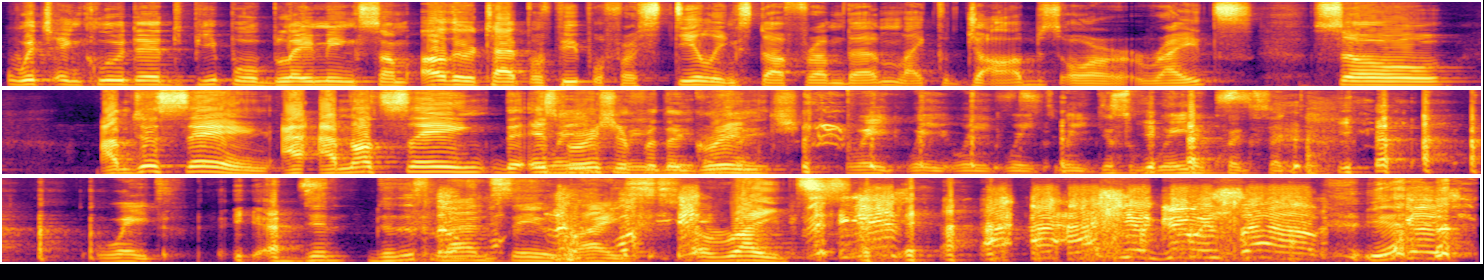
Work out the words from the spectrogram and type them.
which included people blaming some other type of people for stealing stuff from them, like jobs or rights. So I'm just saying, I, I'm not saying the inspiration Wait, for the wait, wait, Grinch. Wait, wait, wait, wait, wait. Just wait a quick second. yeah. Wait. Yes. Did did this man say rice? Rights. is, I, I actually agree with Sam Yeah. because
